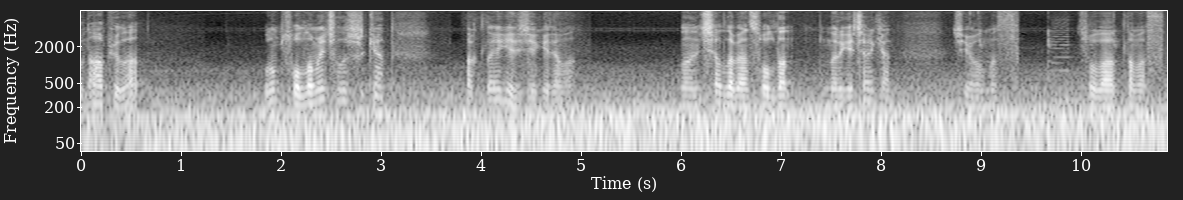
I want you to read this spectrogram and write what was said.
Bu ne yapıyor lan? Oğlum sollamaya çalışırken taklaya gelecek eleman. Lan inşallah ben soldan bunları geçerken şey olmaz. Sola atlamaz.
